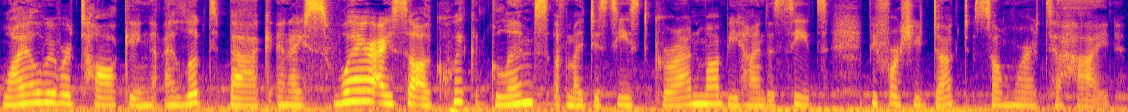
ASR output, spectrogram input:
While we were talking, I looked back and I swear I saw a quick glimpse of my deceased grandma behind the seats before she ducked somewhere to hide.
